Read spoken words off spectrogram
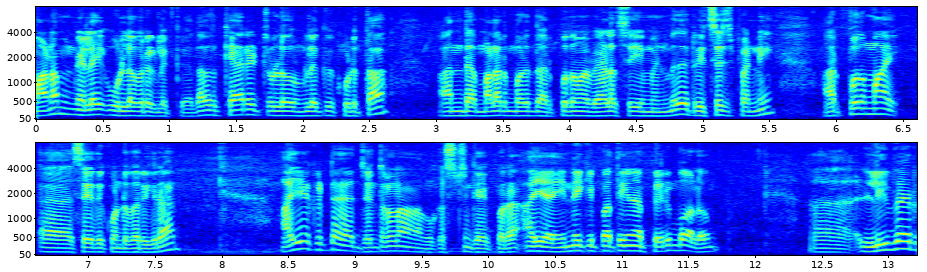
மனம் நிலை உள்ளவர்களுக்கு அதாவது கேரட் உள்ளவர்களுக்கு கொடுத்தா அந்த மலர் மருந்து அற்புதமாக வேலை செய்யும் என்பதை ரிசர்ச் பண்ணி அற்புதமாய் செய்து கொண்டு வருகிறார். ஐயா கிட்ட ஜென்ரலாக நான் கொஸ்டின் கேட்க போகிறேன் ஐயா இன்றைக்கி பார்த்தீங்கன்னா பெரும்பாலும் லிவர்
